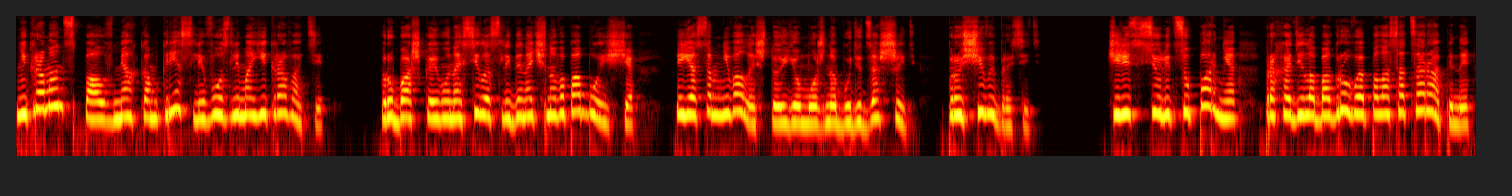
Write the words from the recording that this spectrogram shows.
Некромант спал в мягком кресле возле моей кровати. Рубашка его носила следы ночного побоища, и я сомневалась, что ее можно будет зашить, проще выбросить. Через все лицо парня проходила багровая полоса царапины,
